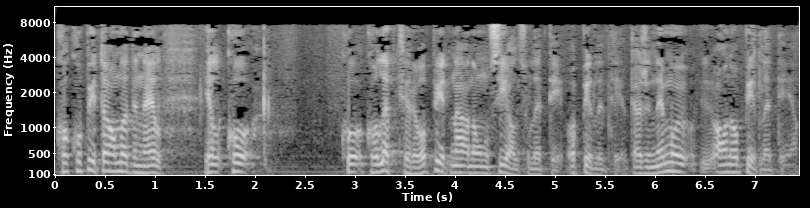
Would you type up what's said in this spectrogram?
ko kupi ta omladina, jel, jel ko, ko, ko leptir, opet na, na onu sijalcu lete, opet lete, kaže, nemoj, on opet lete, jel.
